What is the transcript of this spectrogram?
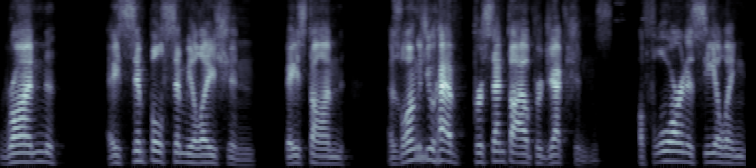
run a simple simulation based on as long as you have percentile projections a floor and a ceiling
